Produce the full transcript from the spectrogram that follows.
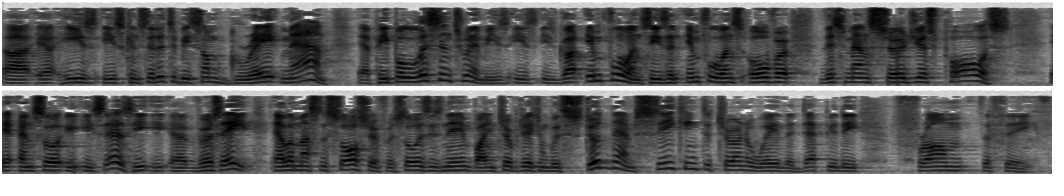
Uh, he's, he's considered to be some great man. Uh, people listen to him. He's, he's, he's got influence. He's an influence over this man Sergius Paulus. And so he, says, he, he uh, verse 8, Elymas the sorcerer, for so is his name by interpretation, withstood them, seeking to turn away the deputy from the faith.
